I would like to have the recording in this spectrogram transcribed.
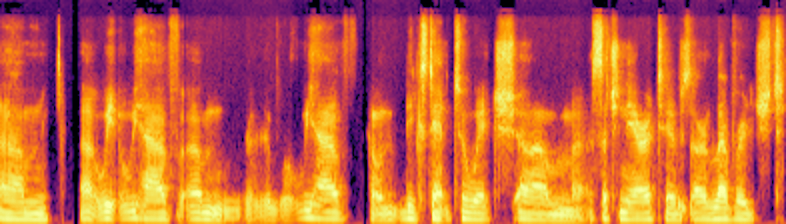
Um, uh, we we have we have the extent to which such narratives are leveraged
